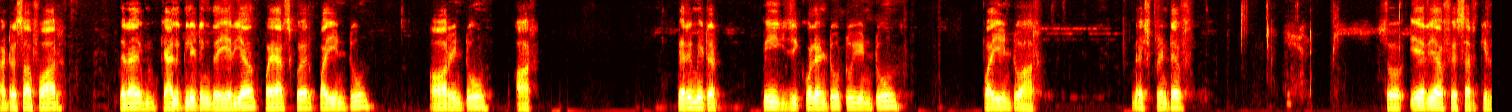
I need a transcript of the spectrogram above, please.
address of r. Then i'm calculating the area pi r square pi into r into r. Perimeter p is equivalent to 2 into pi into r. Next printf so area of a circle.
